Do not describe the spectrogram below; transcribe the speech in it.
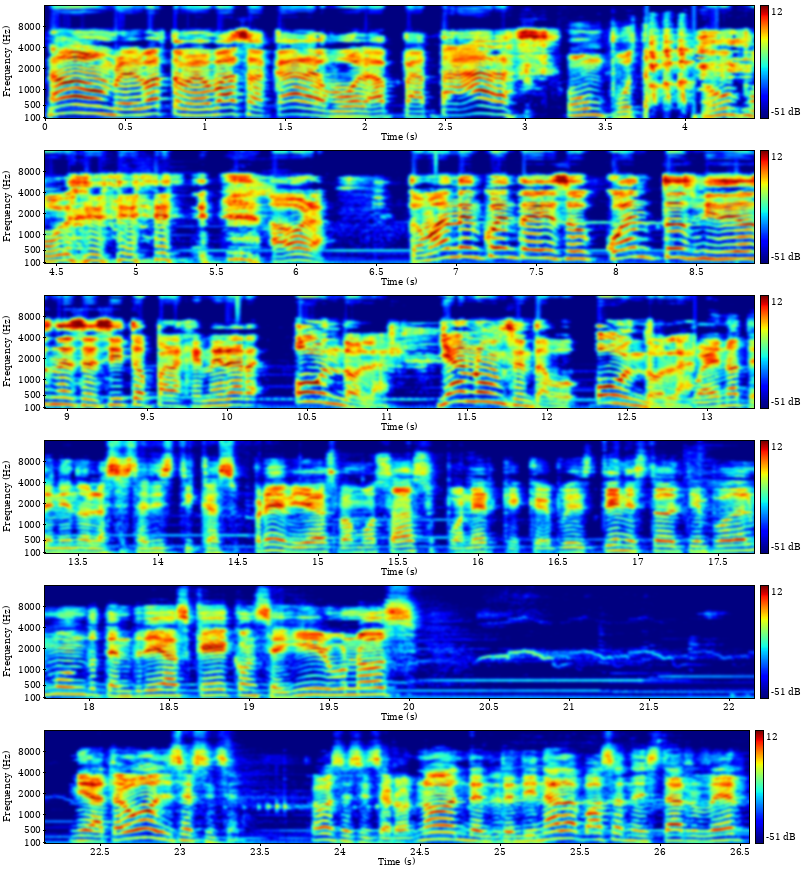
No, hombre, el vato me va a sacar a, a patadas. Un puta. Un pu- ahora, tomando en cuenta eso, ¿cuántos videos necesito para generar un dólar? Ya no un centavo, un dólar. Bueno, teniendo las estadísticas previas, vamos a suponer que, que, pues, tienes todo el tiempo del mundo. Tendrías que conseguir unos. Mira, te voy a ser sincero. Te voy a ser sincero. No te entendí nada. Vas a necesitar ver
